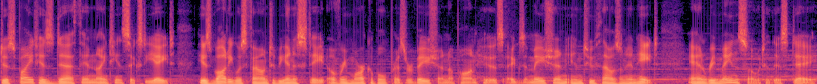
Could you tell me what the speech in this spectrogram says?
Despite his death in 1968, his body was found to be in a state of remarkable preservation upon his exhumation in 2008, and remains so to this day.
